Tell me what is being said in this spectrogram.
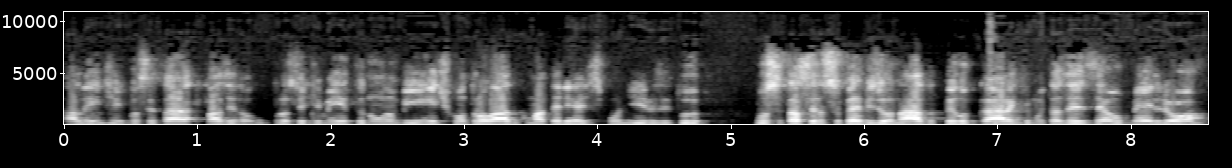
além de você estar tá fazendo o procedimento num ambiente controlado, com materiais disponíveis e tudo, você está sendo supervisionado pelo cara uhum. que muitas vezes é o melhor,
